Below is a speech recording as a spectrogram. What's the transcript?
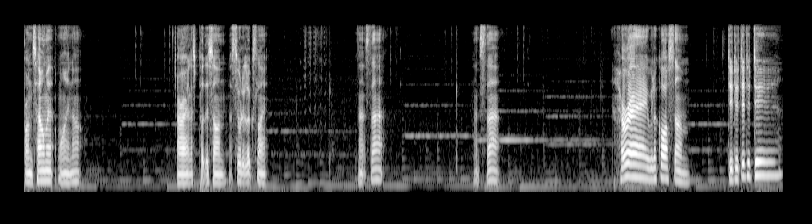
Bronze helmet, why not? Alright, let's put this on. Let's see what it looks like. That's that. That's that. Hooray, we look awesome. Do do do do do.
